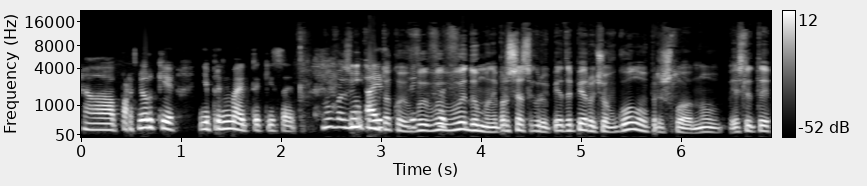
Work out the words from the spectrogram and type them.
партнерки не принимают такие сайты. Ну, возьмем а такой вы, вы, выдуманный. Просто сейчас я говорю, это первое, что в голову пришло. Ну, если ты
